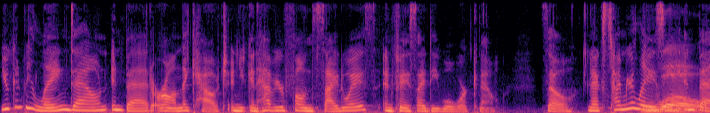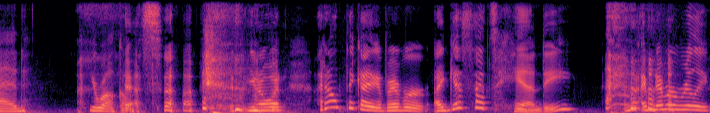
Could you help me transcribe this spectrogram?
You can be laying down in bed or on the couch and you can have your phone sideways, and Face ID will work now. So next time you're lazy Whoa. in bed, you're welcome. yes. you know what? I don't think I've ever, I guess that's handy. I've never really,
